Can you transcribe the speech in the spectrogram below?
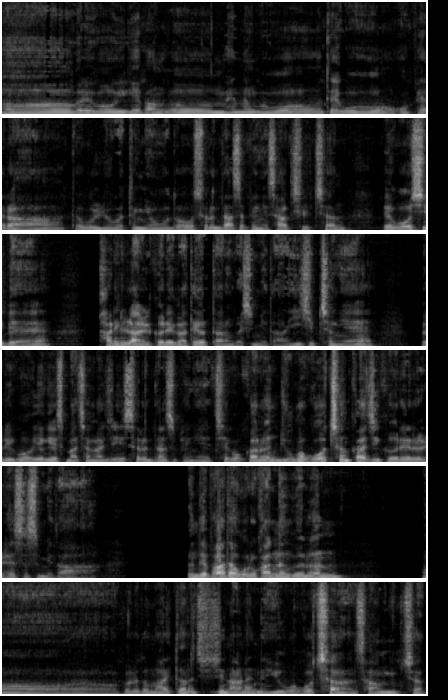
어, 그리고 이게 방금 했는 거고, 대구 오페라 W 같은 경우도 35평에 4억 7천 150에 8일날 거래가 되었다는 것입니다. 20층에. 그리고 여기에서 마찬가지 35평에 최고가는 6억 5천까지 거래를 했었습니다. 근데 바닥으로 갔는 거는, 어, 그래도 많이 떨어지진 않았네. 6억 5천, 4억 6천.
